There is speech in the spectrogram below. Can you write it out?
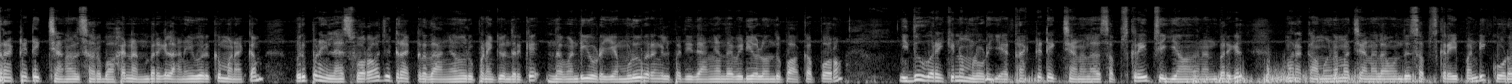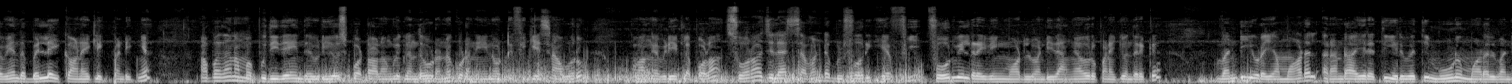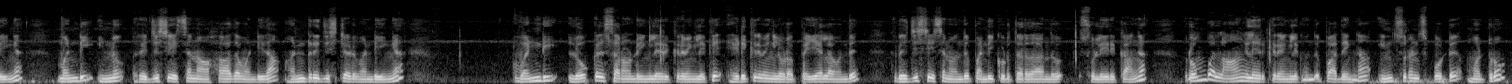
Tractor Tech channel சார்பாக நண்பர்கள் அனைவருக்கும் வணக்கம். விற்பனையில் ஸ்வராஜ் டிராக்டர் தாங்க விற்பனைக்கு வந்திருக்கு. இந்த வண்டியுடைய முழுவரங்கள் பற்றி தாங்க இந்த வீடியோவில் வந்து பார்க்க போகிறோம் இது வரைக்கும் நம்மளுடைய டிராக்டர்டெக் சேனலை சப்ஸ்கிரைப் செய்யாத நண்பர்கள் மறக்காமல் நம்ம சேனலை வந்து சப்ஸ்கிரைப் பண்ணி கூடவே இந்த பெல் ஐக்கானை கிளிக் பண்ணிக்கங்க. அப்போ தான் நம்ம புதிதே இந்த வீடியோஸ் போட்டாலும் உங்களுக்கு வந்து உடனுக்குடனே நோட்டிஃபிகேஷனாக வரும். வாங்க வீடியோக்கில் போகலாம் ஸ்வராஜில் seven double four FE four wheel driving model வண்டி தாங்க ஒரு பணிக்கு வந்திருக்கு. வண்டியுடைய மாடல் ரெண்டாயிரத்தி இருபத்தி மூணு மாடல் வண்டிங்க. வண்டி இன்னும் ரெஜிஸ்ட்ரேஷன் ஆகாத வண்டி தான். அன்ரெஜிஸ்டர்டு வண்டிங்க. வண்டி லோக்கல் சரௌண்டிங்கில் இருக்கிறவங்களுக்கு எடுக்கிறவங்களோட பெயரில் வந்து ரெஜிஸ்ட்ரேஷன் வந்து பண்ணி கொடுத்துறதா வந்து சொல்லியிருக்காங்க. ரொம்ப லாங்கில் இருக்கிறவங்களுக்கு வந்து பார்த்திங்கன்னா இன்சூரன்ஸ் போட்டு மற்றும்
